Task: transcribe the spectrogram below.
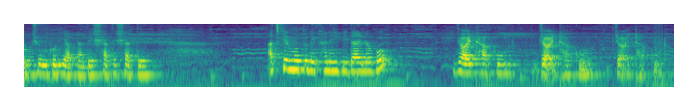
অর্জন করি আপনাদের সাথে সাথে। আজকের মতন এখানেই বিদায় নেব। জয় ঠাকুর জয় ঠাকুর জয় ঠাকুর।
